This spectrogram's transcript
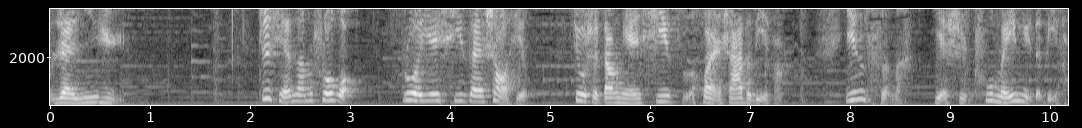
人语。之前咱们说过，若耶溪在绍兴，就是当年西子浣纱的地方。因此呢，也是出美女的地方。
